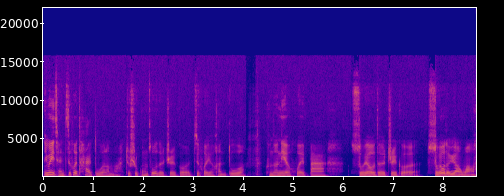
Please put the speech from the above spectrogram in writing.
因为以前机会太多了嘛，就是工作的这个机会也很多，可能你也会把所有的这个所有的愿望。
